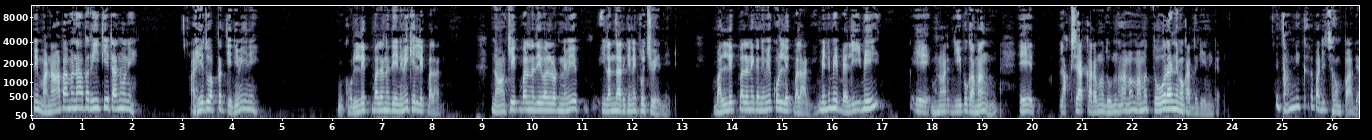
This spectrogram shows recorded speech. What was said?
මේ මනාපමනාප රීතියට අනුවනේ. අහේතු අප්‍රත්‍ය නෙවෙයිනේ. කොල්ලෙක් බලන දේ නෙවෙයි කෙල්ලෙක් බලන්නේ. නාකියෙක් බලන දේවල් වලට නෙවෙයි ඊලන්දාරි කෙනෙක් රුචි වෙන්නේ. බල්ලෙක් බලන එක නෙවෙයි කොල්ලෙක් බලන්නේ. මෙන්න මේ බැලීමේ ඒ මොනවද දීපු ගමන් ඒ ලක්ෂයක් අරමුණු දුන්නාම මම තෝරන්නේ මොකද්ද කියන එක. ඒ තන්නේ කර පටිච්චසමුපාදය.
